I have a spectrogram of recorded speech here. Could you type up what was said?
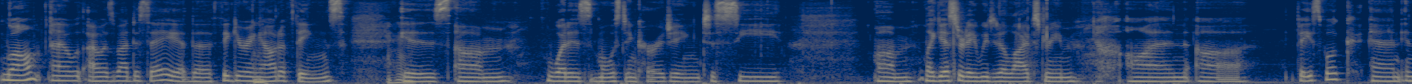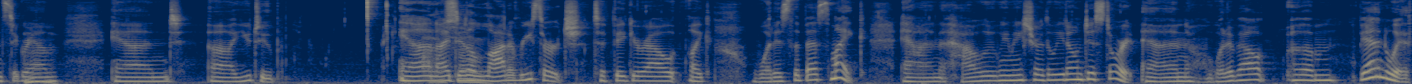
Well, I, w- I was about to say uh, the figuring out of things is um, what is most encouraging to see. Um, like yesterday, we did a live stream on uh, Facebook and Instagram and uh, YouTube. And I did a lot of research to figure out like what is the best mic? And how do we make sure that we don't distort? And what about um, bandwidth?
